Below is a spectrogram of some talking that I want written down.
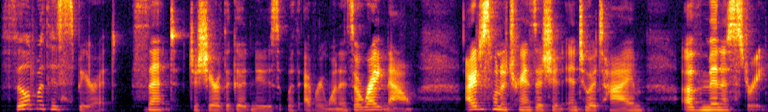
filled with his spirit, sent to share the good news with everyone. And so, right now, I just want to transition into a time of ministry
